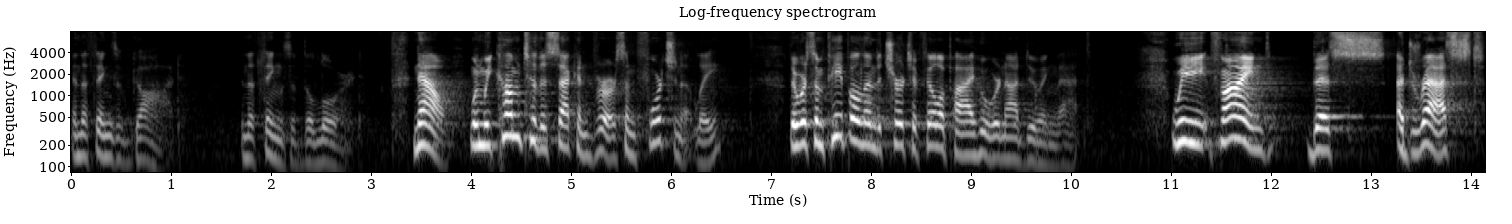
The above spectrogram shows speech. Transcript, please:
in the things of God, in the things of the Lord. Now, when we come to the second verse, unfortunately, there were some people in the church of Philippi who were not doing that. We find this addressed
